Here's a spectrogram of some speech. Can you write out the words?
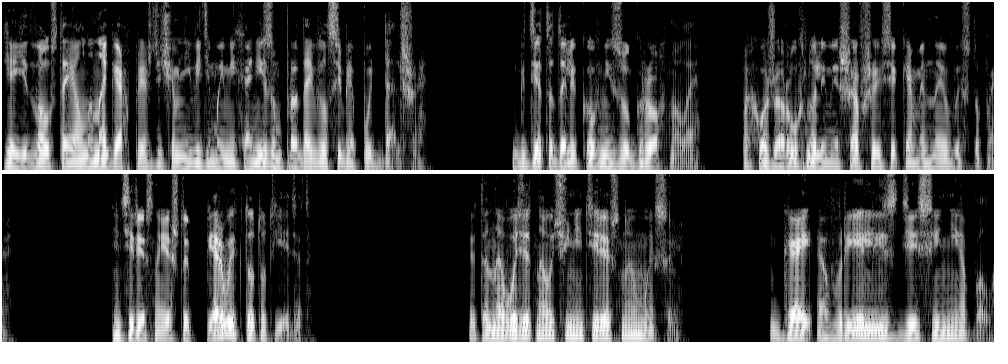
Я едва устоял на ногах, прежде чем невидимый механизм продавил себе путь дальше. Где-то далеко внизу грохнуло. Похоже, рухнули мешавшиеся каменные выступы. Интересно, я что, первый, кто тут едет? Это наводит на очень интересную мысль. Гай Аврелий здесь и не был.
